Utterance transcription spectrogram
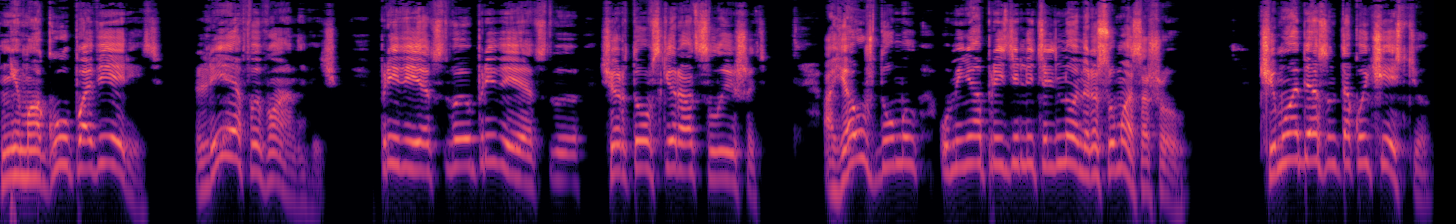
«Не могу поверить! Лев Иванович! Приветствую, приветствую! Чертовски рад слышать! А я уж думал, у меня определитель номера с ума сошел. Чему обязан такой честью?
